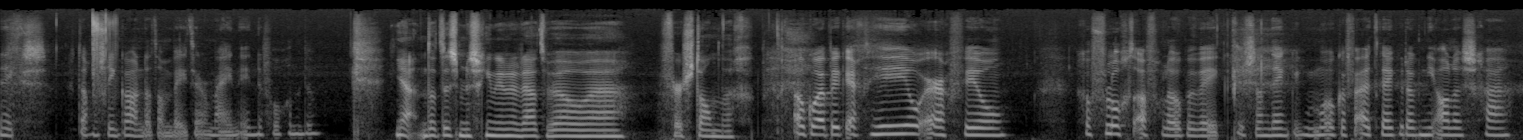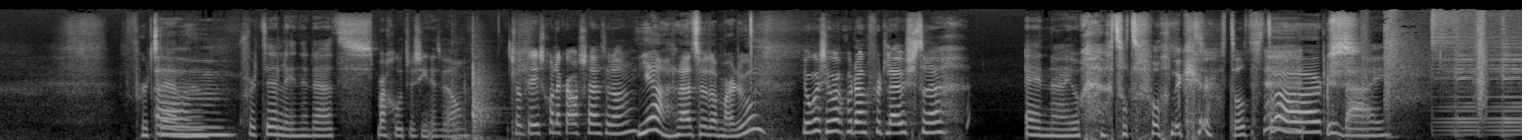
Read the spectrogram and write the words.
niks. Ik dacht, misschien kan dat dan beter mijn in de volgende doen. Ja, dat is misschien inderdaad wel eh, verstandig. Ook al heb ik echt heel erg veel gevlogd afgelopen week. Dus dan denk ik, ik moet ook even uitkijken dat ik niet alles ga Vertellen. ehm, vertellen, inderdaad. Maar goed, we zien het wel. Zal ik deze gewoon lekker afsluiten dan? ja, laten we dat maar doen. Jongens, heel erg bedankt voor het luisteren. En eh, heel graag tot de volgende keer. Tot straks. Bye. Thank you.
